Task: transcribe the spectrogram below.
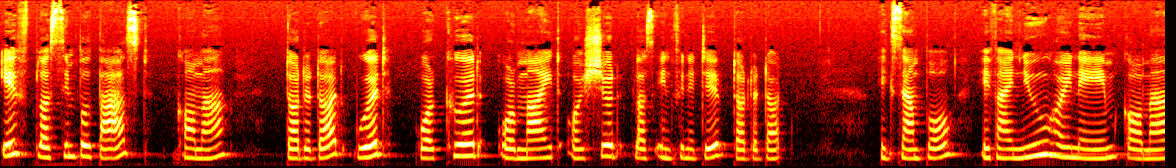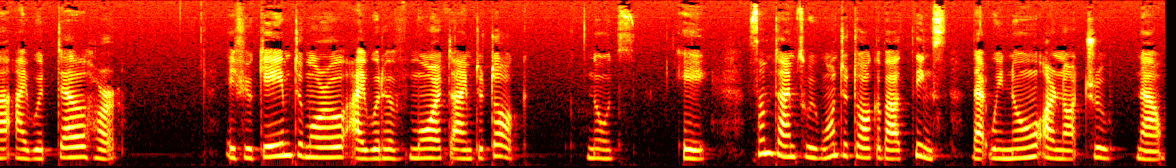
If plus simple past, comma, dot dot dot, would or could or might or should plus infinitive, dot dot dot. Example, if I knew her name, comma, I would tell her. If you came tomorrow, I would have more time to talk. Notes A. Sometimes we want to talk about things that we know are not true. Now,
